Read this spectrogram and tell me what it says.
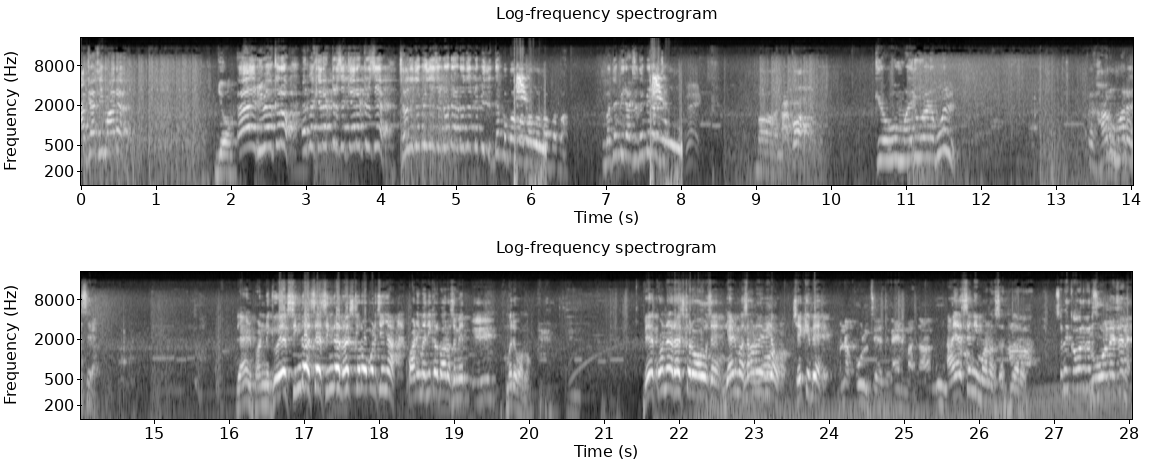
આગળથી મારે. જો. એ રિવાઇવ કરો. અરે કેરેક્ટર છે કેરેક્ટર છે. જલ્દી દબી દેજે ડોડા ડોડા દબી દે બાબા બાબા બાબા બાબા બાબા દબી રાખજે દબી રાખજો. બાલ. કેવું માર્યું એને બોલ. હારું મારે છે. ગાયણ ફંડ ગયો એક સિંગલ છે સિંગલ રશ કરવો પડશે અહીંયા. પાણીમાં નીકળ બારો સમીર. મરવાનો. બે કોને રશ કરવા આવું છે? સાણો એવી આવો છે કે બે. મને ફૂલ છે ગાઈનમાં આગુ અહીંયા છે નહીં માણસ સતનારો સમી કવર કરશે ઓલે છે ને?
